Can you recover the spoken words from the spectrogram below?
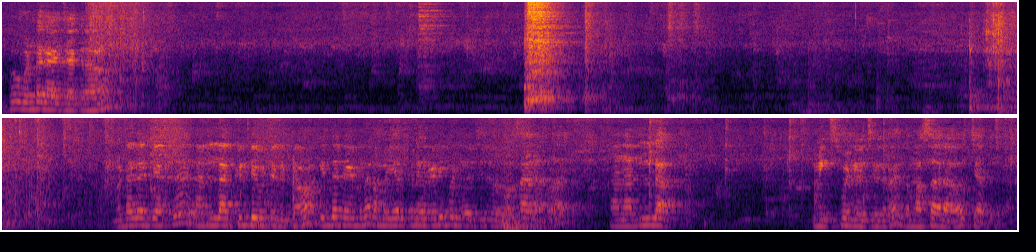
இப்போ வெண்டைக்காய் சேர்க்குறோம் வெண்டைக்காய் சேர்த்து நல்லா கிண்டி விட்டுக்கிட்டோம். இந்த டைமில் நம்ம ஏற்கனவே ரெடி பண்ணி வச்சிருக்கிற மசாலாவை நான் நல்லா மிக்ஸ் பண்ணி வச்சிருக்கிறேன். இந்த மசாலாவை சேர்த்துக்கிறேன்.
